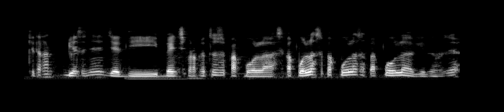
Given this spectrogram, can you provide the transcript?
kita kan biasanya jadi benchmark itu sepak bola sepak bola sepak bola sepak bola gitu maksudnya.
